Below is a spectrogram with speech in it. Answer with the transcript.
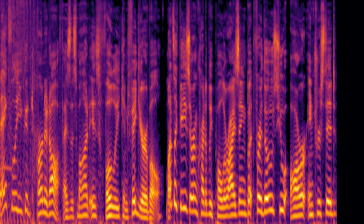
thankfully you can turn it off as this mod is fully configurable. Mods like these are incredibly polarizing, but for those who are interested,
